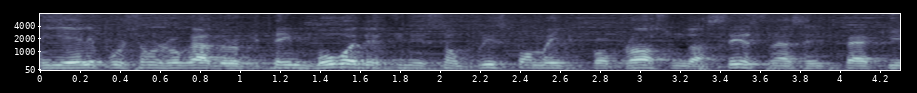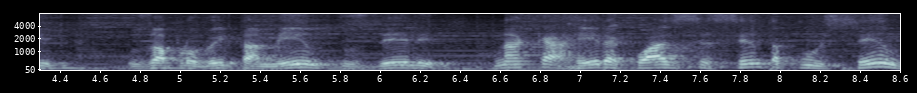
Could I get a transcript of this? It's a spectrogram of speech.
E ele, por ser um jogador que tem boa definição, principalmente próximo da cesta, né? Se a gente pega aqui os aproveitamentos dele na carreira, quase 60%,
